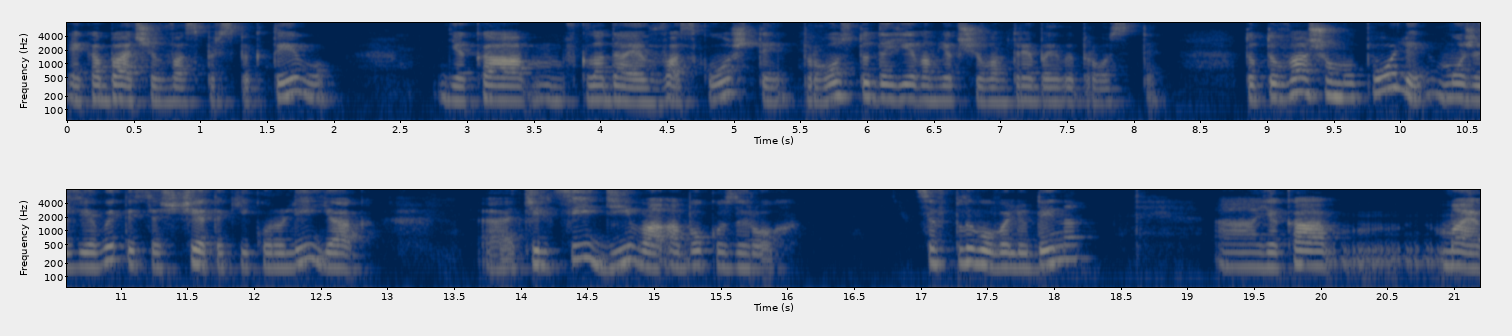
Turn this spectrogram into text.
яка бачить в вас перспективу, яка вкладає в вас кошти, просто дає вам, якщо вам треба, і ви просите. Тобто в вашому полі може з'явитися ще такі королі, як е, тільці, діва або козирог. Це впливова людина, яка має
